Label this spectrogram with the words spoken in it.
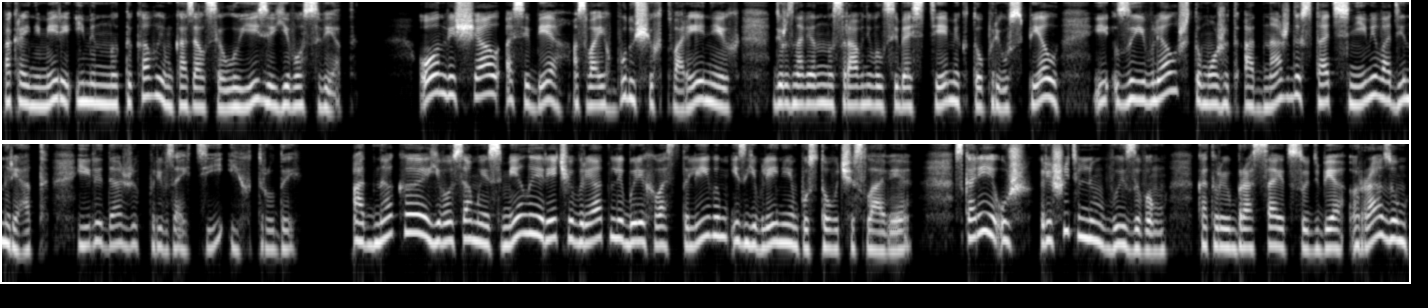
По крайней мере, именно таковым казался Луизе его свет. Он вещал о себе, о своих будущих творениях, дерзновенно сравнивал себя с теми, кто преуспел, и заявлял, что может однажды стать с ними в один ряд или даже превзойти их труды. Однако его самые смелые речи вряд ли были хвастливым изъявлением пустого тщеславия. Скорее уж решительным вызовом, который бросает судьбе разум,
